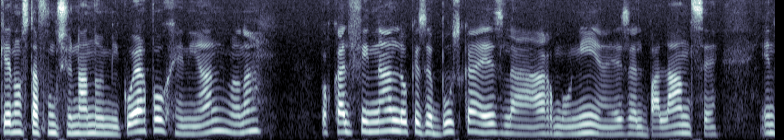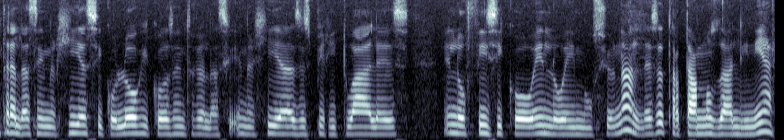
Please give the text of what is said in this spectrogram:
qué no está funcionando en mi cuerpo? Genial, ¿verdad? Porque al final lo que se busca es la armonía, es el balance entre las energías psicológicas, entre las energías espirituales, en lo físico, en lo emocional. Eso tratamos de alinear.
